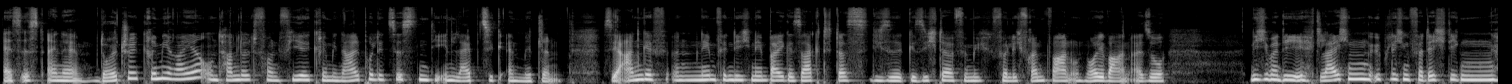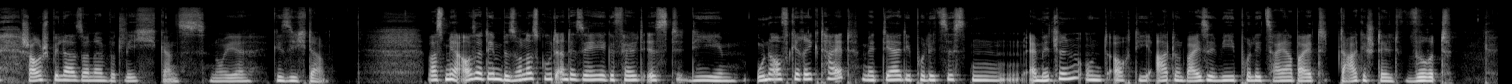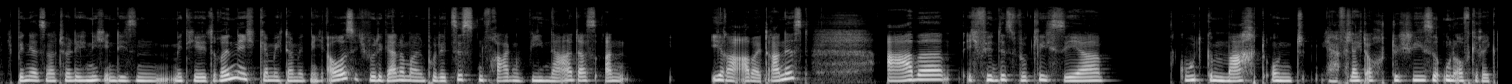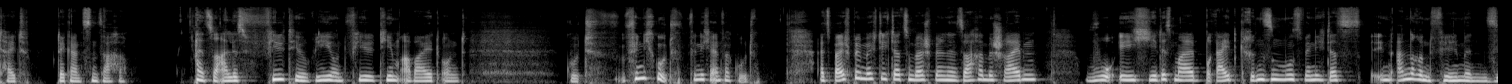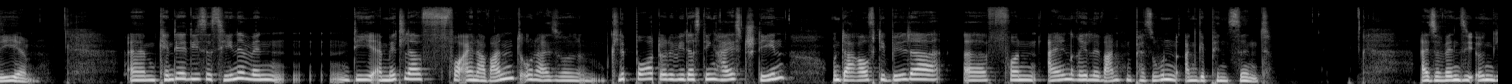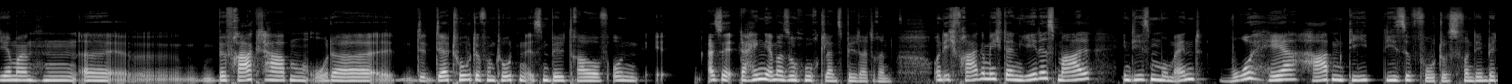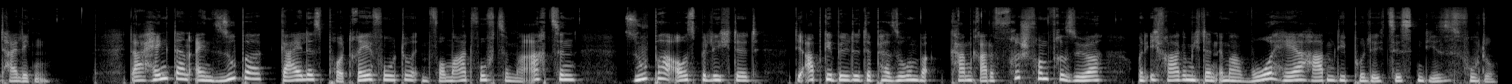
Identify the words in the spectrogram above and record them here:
Es ist eine deutsche Krimireihe und handelt von vier Kriminalpolizisten, die in Leipzig ermitteln. Sehr angenehm finde ich nebenbei gesagt, dass diese Gesichter für mich völlig fremd waren und neu waren. Also nicht immer die gleichen üblichen verdächtigen Schauspieler, sondern wirklich ganz neue Gesichter. Was mir außerdem besonders gut an der Serie gefällt, ist die Unaufgeregtheit, mit der die Polizisten ermitteln und auch die Art und Weise, wie Polizeiarbeit dargestellt wird. Bin jetzt natürlich nicht in diesem Metier drin, ich kenne mich damit nicht aus. Ich würde gerne mal einen Polizisten fragen, wie nah das an ihrer Arbeit dran ist. Aber ich finde es wirklich sehr gut gemacht und ja, vielleicht auch durch diese Unaufgeregtheit der ganzen Sache. Also alles viel Theorie und viel Teamarbeit und gut, finde ich gut, finde ich einfach gut. Als Beispiel möchte ich da zum Beispiel eine Sache beschreiben, wo ich jedes Mal breit grinsen muss, wenn ich das in anderen Filmen sehe. Ähm, kennt ihr diese Szene, wenn die Ermittler vor einer Wand oder also Clipboard oder wie das Ding heißt stehen und darauf die Bilder äh, von allen relevanten Personen angepinnt sind? Also wenn sie irgendjemanden äh, befragt haben oder der Tote vom Toten ist ein Bild drauf und also da hängen immer so Hochglanzbilder drin. Und ich frage mich dann jedes Mal in diesem Moment, woher haben die diese Fotos von den Beteiligten? Da hängt dann ein super geiles Porträtfoto im Format 15 x 18, super ausbelichtet. Die abgebildete Person kam gerade frisch vom Friseur und ich frage mich dann immer, woher haben die Polizisten dieses Foto?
